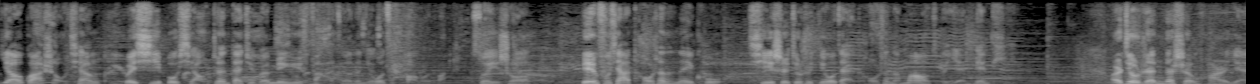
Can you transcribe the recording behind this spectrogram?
腰挂手枪为西部小镇带去文明与法则的牛仔。所以说，蝙蝠侠头上的内裤其实就是牛仔头上的帽子的演变体。而就人的神话而言，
